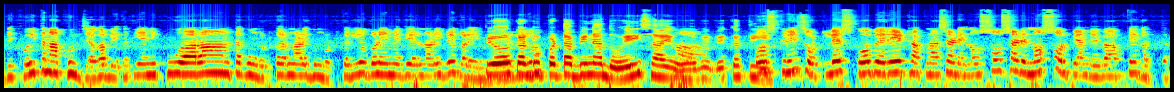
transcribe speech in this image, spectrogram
देखो इतना खुल जाएगा बेकती यानी पूरा आराम तक घूंघट करना घूंघट करियो गले में घेर नाली बे गले में प्योर का दुपट्टा बिना धोए ही साए हो हाँ, बेकती तो स्क्रीन शॉट ले इसको बे रेट अपना साढ़े नौ सौ साढ़े नौ सौ रुपया में आपके घर तक।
